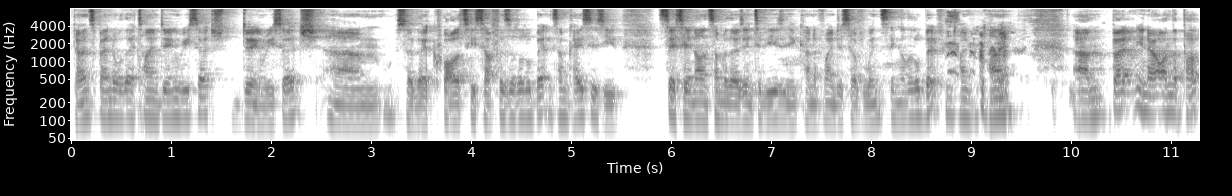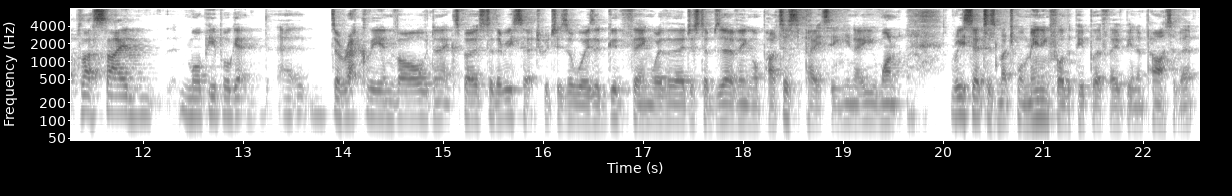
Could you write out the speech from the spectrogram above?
don't spend all their time doing research, doing research, um, so the quality suffers a little bit in some cases. You sit in on some of those interviews and you kind of find yourself wincing a little bit from time to time. um, but you know, on the plus side, more people get uh, directly involved and exposed to the research, which is always a good thing, whether they're just observing or participating. You know, you want research is much more meaningful to people if they've been a part of it.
